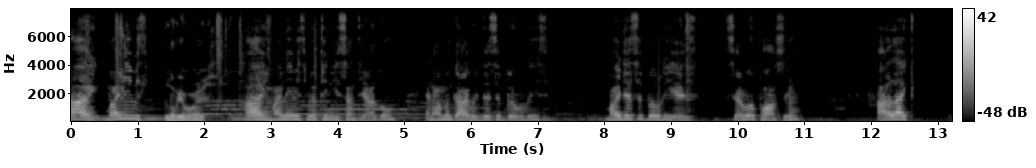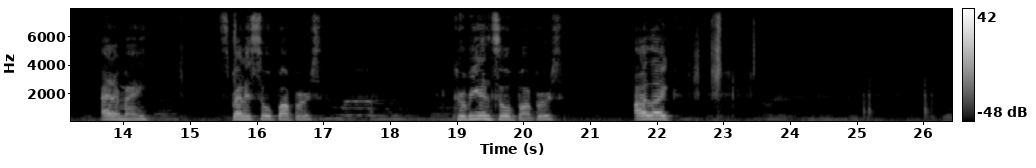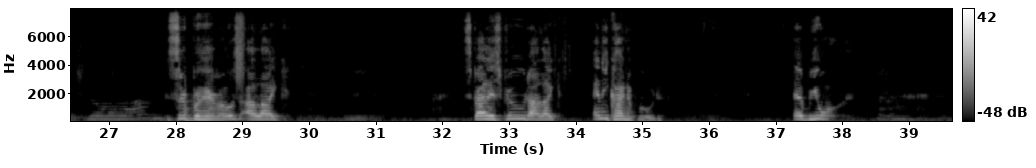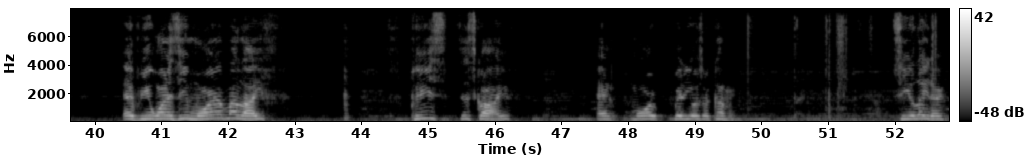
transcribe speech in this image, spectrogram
Hi, my name is Love your voice. Hi, my name is Milton E. Santiago, and I'm a guy with disabilities. My disability is cerebral palsy. I like anime, Spanish soap operas, Korean soap operas. I like superheroes. I like Spanish food. I like any kind of food. If you if you want to see more of my life, please subscribe and more videos are coming. See you later.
